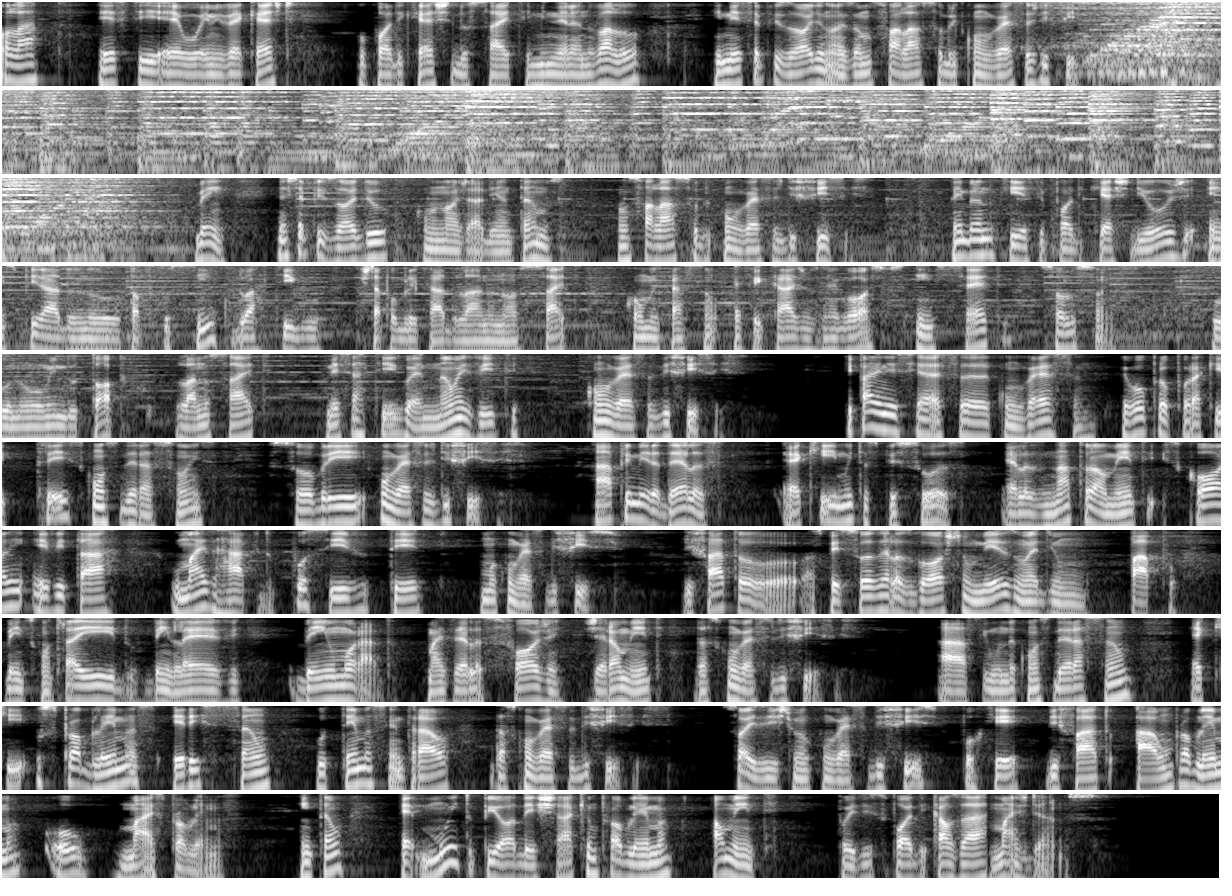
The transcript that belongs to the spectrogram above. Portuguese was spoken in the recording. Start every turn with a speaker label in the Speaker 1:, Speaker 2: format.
Speaker 1: Olá, este é o MVCast, o podcast do site Minerando Valor, e nesse episódio nós vamos falar sobre conversas difíceis. Bem, neste episódio, como nós já adiantamos, vamos falar sobre conversas difíceis. Lembrando que esse podcast de hoje é inspirado no tópico 5 do artigo que está publicado lá no nosso site Comunicação Eficaz nos Negócios em 7 Soluções. O nome do tópico lá no site, nesse artigo, é Não Evite Conversas Difíceis. E para iniciar essa conversa, eu vou propor aqui três considerações sobre conversas difíceis. A primeira delas é que muitas pessoas elas naturalmente escolhem evitar o mais rápido possível ter uma conversa difícil. De fato, as pessoas elas gostam mesmo é de um papo bem descontraído, bem leve, bem humorado, mas elas fogem geralmente das conversas difíceis. A segunda consideração é que os problemas eles são o tema central das conversas difíceis. Só existe uma conversa difícil porque, de fato, há um problema ou mais problemas. Então, é muito pior deixar que um problema aumente, pois isso pode causar mais danos.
